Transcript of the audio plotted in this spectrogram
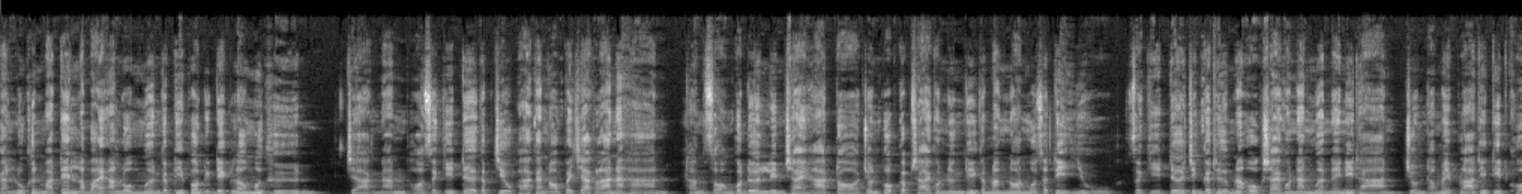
กันลุกขึ้นมาเต้นระบายอารมณ์เหมือนกับที่พวกเด็กๆเล่าเมื่อคืน จากนั้นพอสกีเตอร์กับจิวพากันออกไปจากร้านอาหาร ทั้งสองก็เดินริมชายหาดต่อจนพบกับชายคนหนึ่งที่กำลังนอนหมดสติอยู่ สกีเตอร์จึงกระทืบหน้าอกชายคนนั้นเหมือนในนิทาน จนทำให้ปลาที่ติดคอ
